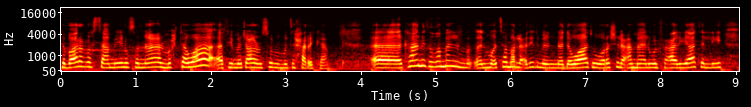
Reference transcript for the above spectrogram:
كبار الرسامين وصناع المحتوى في مجال الرسوم المتحركة. آه، كان يتضمن المؤتمر العديد من الندوات وورش العمل والفعاليات اللي آه، آه،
